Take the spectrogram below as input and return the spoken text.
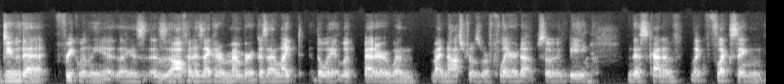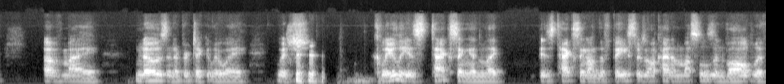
do that frequently, uh, like as, as Mhm. often as I could remember, because I liked the way it looked better when my nostrils were flared up. So it would be this kind of like flexing of my nose in a particular way, which clearly is taxing and like is taxing on the face. There's all kind of muscles involved with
